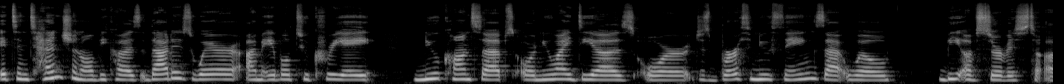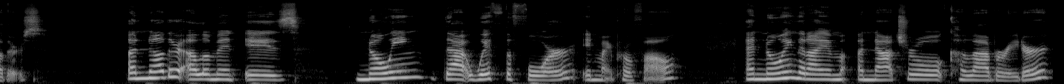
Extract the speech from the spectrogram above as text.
it's intentional because that is where I'm able to create new concepts or new ideas or just birth new things that will be of service to others. Another element is knowing that with the four in my profile and knowing that I am a natural collaborator,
